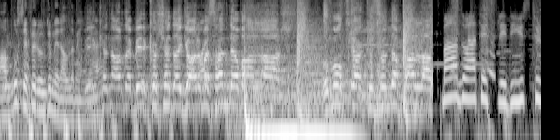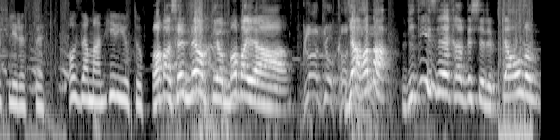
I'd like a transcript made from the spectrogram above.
Abi bu sefer öldüm herhalde ben ya. Kenarda bir köşede görmesen de varlar Umut gökyüzünde parlar Bağdo ateşledi 100 Türk lirası. O zaman hir YouTube. Baba sen ne yapıyorsun baba ya? Gladio kazandı. Ya ama video izle kardeşlerim. Ya oğlum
